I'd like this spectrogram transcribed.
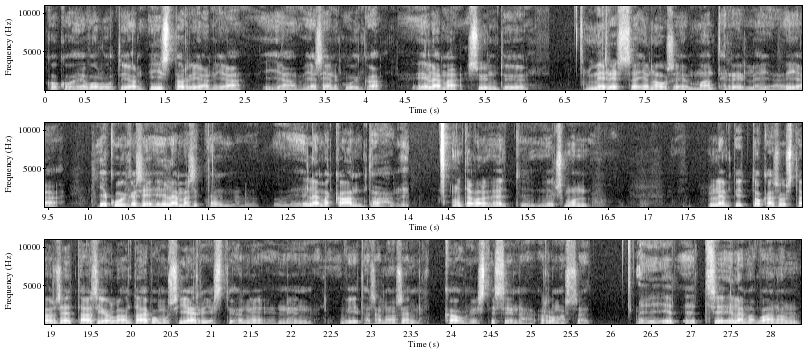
koko evoluution historian ja, ja, ja sen, kuinka elämä syntyy meressä ja nousee mantereelle ja, ja ja kuinka se elämä sitten, elämä kantaa. että yksi mun lempitokasuista on se, että asioilla on taipumus järjestyä, niin, niin Viita sanoo sen kauniisti siinä runossa, että et, et se elämä vaan on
